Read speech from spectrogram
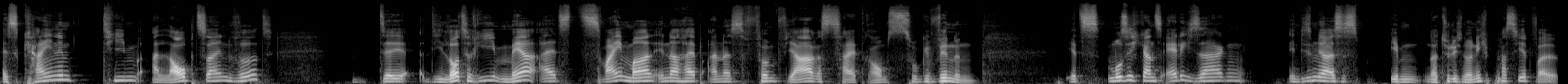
es keinem Team erlaubt sein wird, die, die Lotterie mehr als zweimal innerhalb eines Fünfjahreszeitraums zu gewinnen. Jetzt muss ich ganz ehrlich sagen, in diesem Jahr ist es eben natürlich noch nicht passiert, weil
